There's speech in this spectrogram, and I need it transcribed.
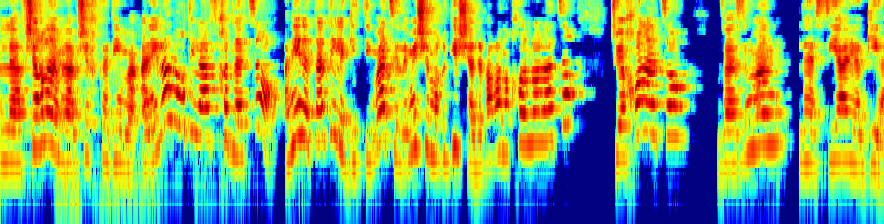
לאפשר להם להמשיך קדימה. אני לא אמרתי לאף אחד לעצור, אני נתתי לגיטימציה למי שמרגיש שהדבר הנכון לא לעצור, שהוא יכול לעצור והזמן לעשייה יגיע.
